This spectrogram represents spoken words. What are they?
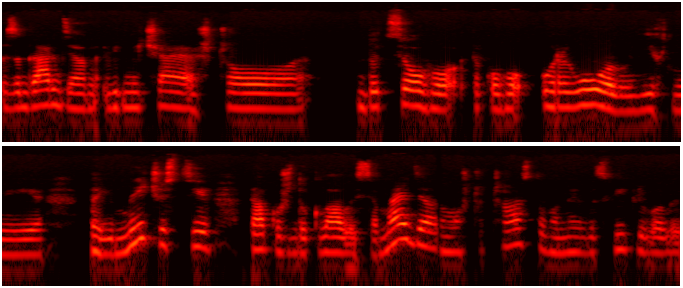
The Guardian відмічає, що до цього такого ореолу їхньої таємничості також доклалися медіа, тому що часто вони висвітлювали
